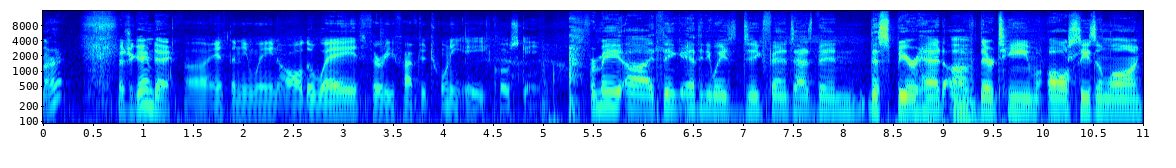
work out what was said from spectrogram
All right, that's your game day. Uh, Anthony Wayne all the way, 35 to 28, close game. For me, uh, I think Anthony Wayne's defense has been the spearhead of their team all season long.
